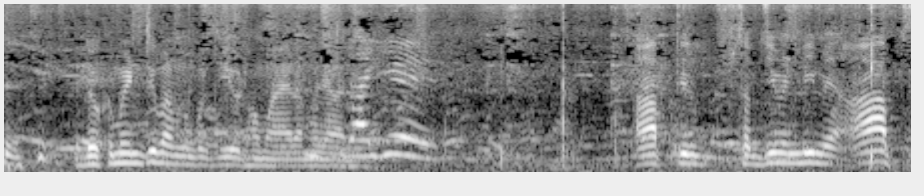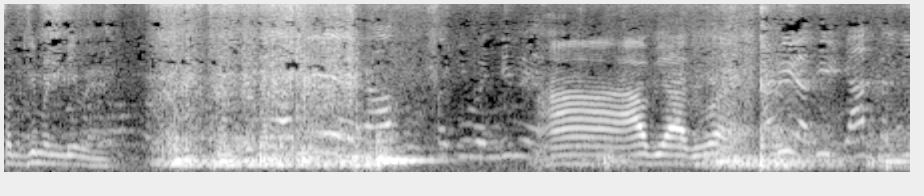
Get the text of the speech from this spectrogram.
डॉक्यूमेंट्री बनाना पड़ती है हमारा मज़ा आ आप फिर सब्ज़ी मंडी में आप सब्ज़ी मंडी में है। हाँ आप याद हुआ है। अभी अभी याद कर दी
